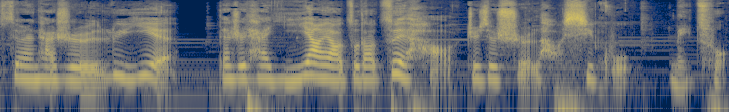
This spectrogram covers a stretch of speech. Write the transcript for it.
虽然他是绿叶， 但是他一样要做到最好，这就是老戏骨。没错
